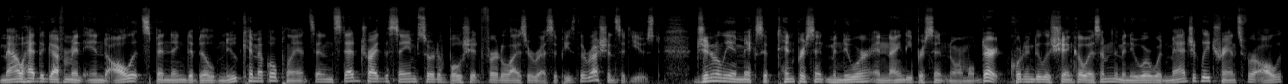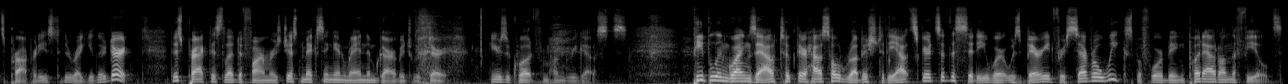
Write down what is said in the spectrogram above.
Mao had the government end all its spending to build new chemical plants and instead tried the same sort of bullshit fertilizer recipes the Russians had used, generally a mix of 10% manure and 90% normal dirt. According to Lysenkoism, the manure would magically transfer all its properties to the regular dirt. This practice led to farmers just mixing in random garbage with dirt. Here's a quote from Hungry Ghosts. People in Guangzhou took their household rubbish to the outskirts of the city where it was buried for several weeks before being put out on the fields.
